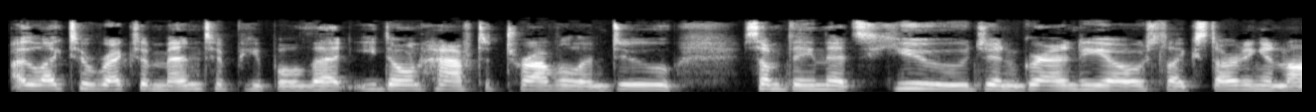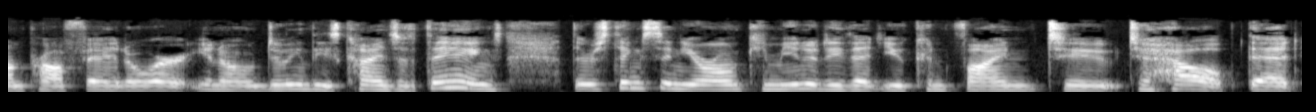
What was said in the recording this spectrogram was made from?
i like to recommend to people that you don't have to travel and do something that's huge and grandiose like starting a nonprofit or you know doing these kinds of things. There's things in your own community that you can find to to help that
